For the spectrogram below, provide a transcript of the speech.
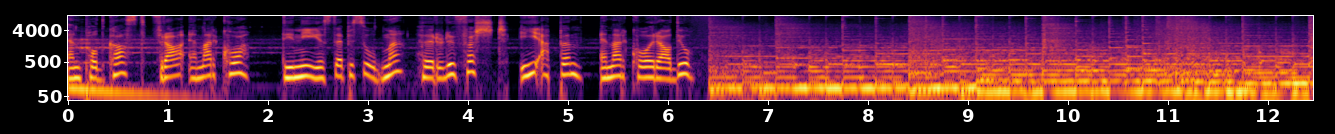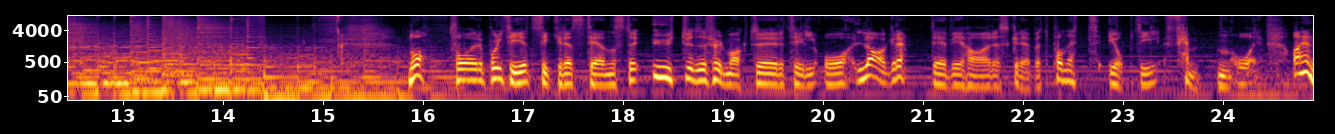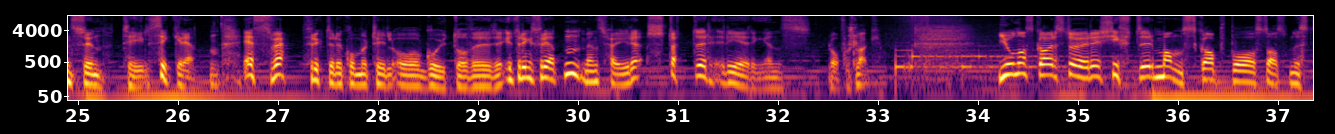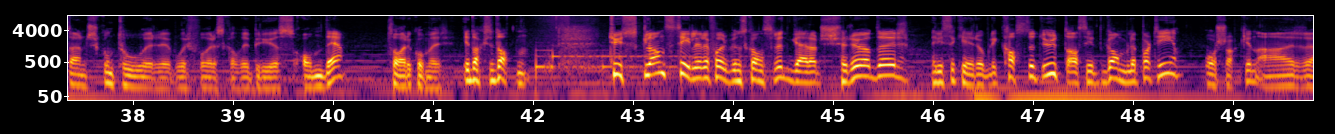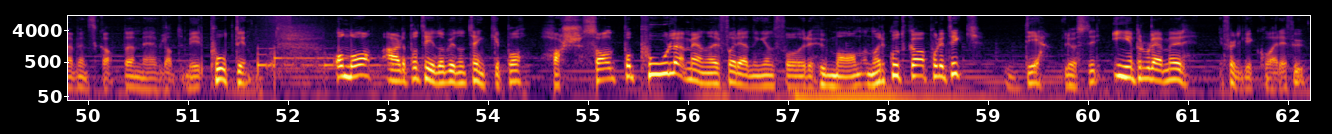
en podkast fra NRK. De nyeste episodene hører du først i appen NRK Radio. Nå får Politiets sikkerhetstjeneste utvidede fullmakter til å lagre det vi har skrevet på nett i opptil 15 år, av hensyn til sikkerheten. SV frykter det kommer til å gå utover ytringsfriheten, mens Høyre støtter regjeringens lovforslag. Jonas Gahr Støre skifter mannskap på statsministerens kontor. Hvorfor skal vi bry oss om det? Svaret kommer i Dagsnytt 18. Tysklands tidligere forbundskansler Gerhard Schrøder risikerer å bli kastet ut av sitt gamle parti. Årsaken er vennskapet med Vladimir Putin. Og nå er det på tide å begynne å tenke på hasjsalg på polet, mener Foreningen for human narkotikapolitikk. Det løser ingen problemer, ifølge KrFU.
